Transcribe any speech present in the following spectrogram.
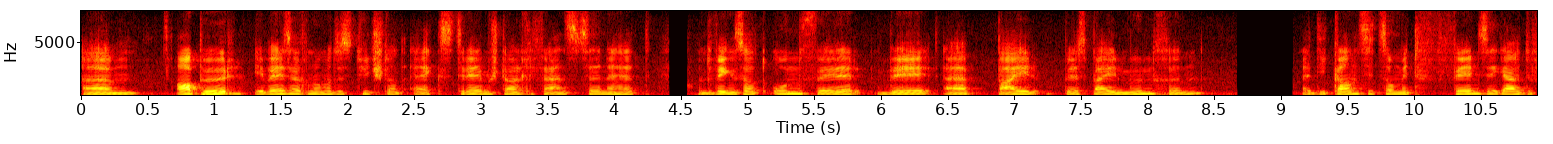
Ähm, aber ich weiß auch nur, dass Deutschland eine extrem starke Fanszene hat. Und deswegen ist es halt unfair, wenn, äh, Bayern, wenn Bayern München äh, die ganze Zeit so mit Fernsehgeldern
